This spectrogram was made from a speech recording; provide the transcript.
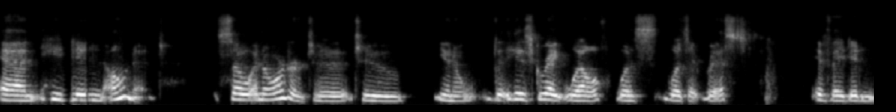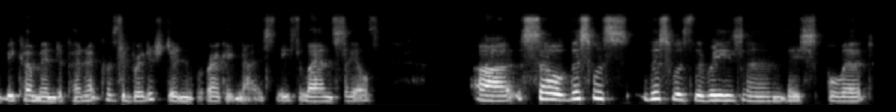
And he didn't own it. So in order to, to you know, his great wealth was, was at risk if they didn't become independent because the British didn't recognize these land sales. Uh, so this was this was the reason they split,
